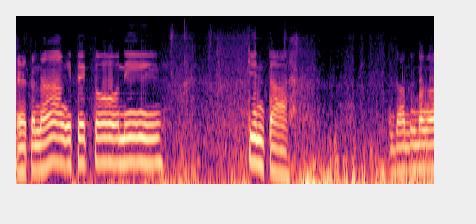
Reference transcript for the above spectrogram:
Ito na ang epekto ni Quinta. Ang daming mga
